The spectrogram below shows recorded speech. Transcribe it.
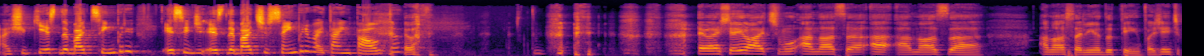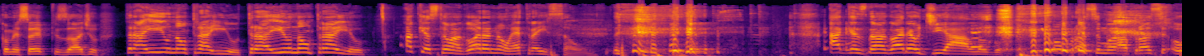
Acho que esse debate sempre. Esse, esse debate sempre vai estar em pauta. Eu achei ótimo a nossa, a, a nossa, a nossa linha do tempo. A gente começou o episódio traiu, não traiu, traiu, não traiu. A questão agora não é traição. a questão agora é o diálogo. O próximo, a próxima, o,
